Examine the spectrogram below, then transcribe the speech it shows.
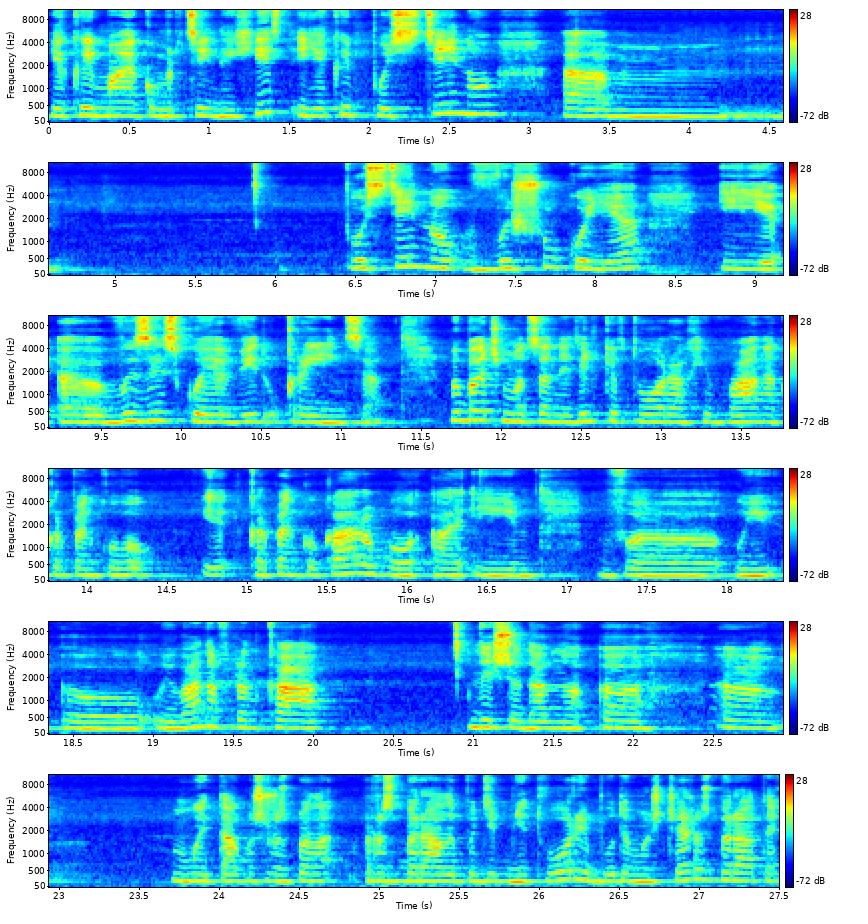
який має комерційний хіст і який постійно, постійно вишукує і е, визискує від українця. Ми бачимо це не тільки в творах Івана Карпенко, Карпенко Карого, а і в, у, е, у Івана Франка. Нещодавно е, ми також розбира- розбирали подібні твори і будемо ще розбирати.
